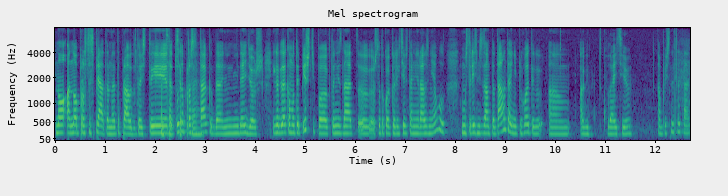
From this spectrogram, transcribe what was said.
но оно просто спрятано, это правда. То есть ты Концепция до туда просто так да, не, не дойдешь. И когда кому-то пишешь, типа, кто не знает, э, что такое коллектив, там ни разу не был, мы встретимся там-то, там-то, они приходят и а, а куда идти? Обычно это так.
